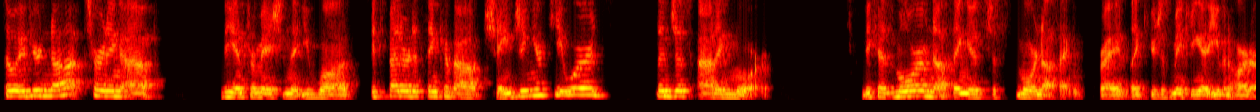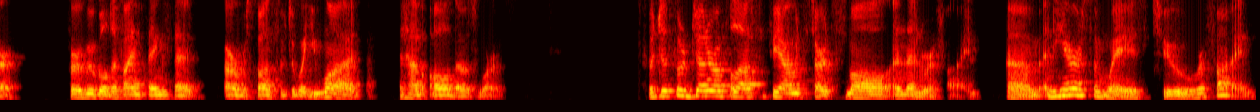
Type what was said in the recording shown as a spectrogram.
So if you're not turning up the information that you want, it's better to think about changing your keywords than just adding more. Because more of nothing is just more nothing, right? Like you're just making it even harder for Google to find things that are responsive to what you want that have all those words. So just sort of general philosophy, I would start small and then refine. Um, and here are some ways to refine.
